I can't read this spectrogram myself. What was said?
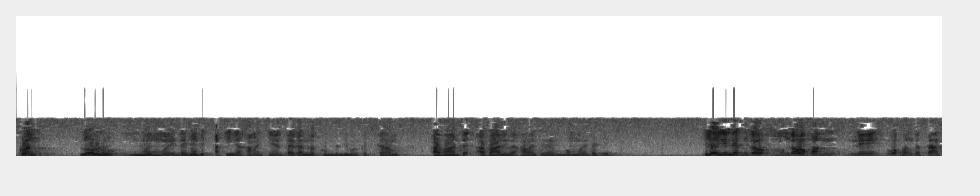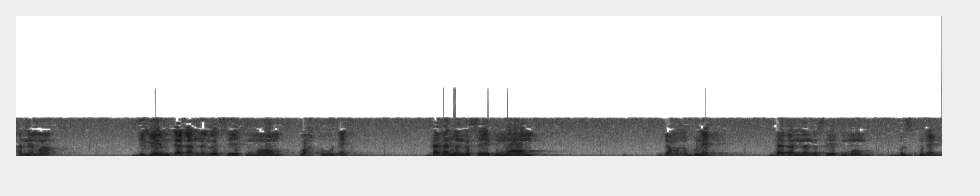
kon loolu moom mooy daje bi ak yi nga xamante ne dagan na comme limal ko ci kanam avant de avant li nga xamante ne moom mooy daje bi léegi nag nga nga waxoon ne waxoon nga sànq ne ma jigéen dagan na nga sëy ak moom waxtu wu nekk dagan na nga sëy ak moom jamono bu nekk dagan na nga sëy ak moom bés bu nekk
